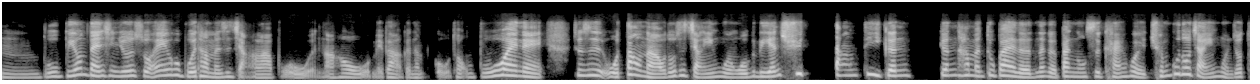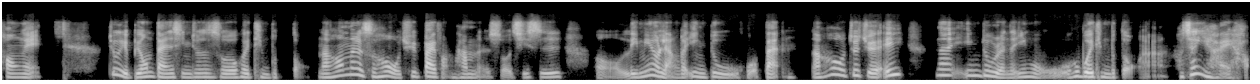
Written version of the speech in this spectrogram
嗯，不不用担心，就是说，哎，会不会他们是讲阿拉伯文，然后我没办法跟他们沟通？不会呢，就是我到哪我都是讲英文，我连去当地跟跟他们杜拜的那个办公室开会，全部都讲英文就通哎。就也不用担心，就是说会听不懂。然后那个时候我去拜访他们的时候，其实哦，里面有两个印度伙伴，然后就觉得，哎，那印度人的英文我会不会听不懂啊？好像也还好。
